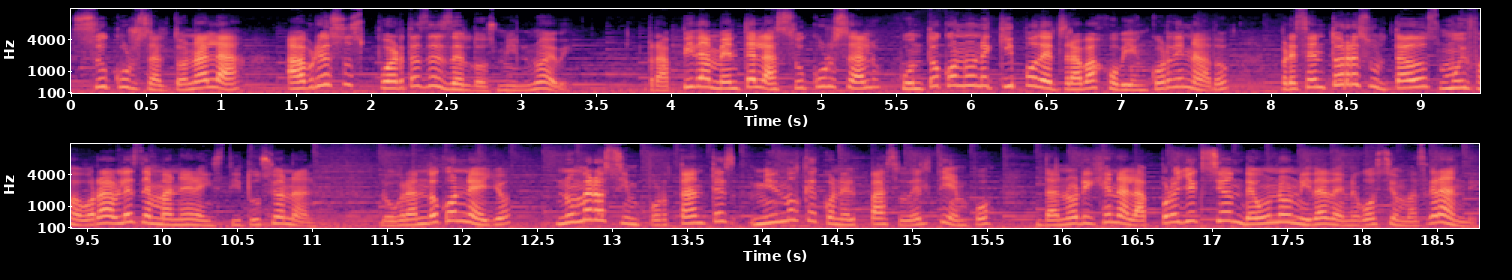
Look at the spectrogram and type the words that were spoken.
Sucursal Tonalá abrió sus puertas desde el 2009. Rápidamente la sucursal, junto con un equipo de trabajo bien coordinado, presentó resultados muy favorables de manera institucional, logrando con ello números importantes mismos que con el paso del tiempo dan origen a la proyección de una unidad de negocio más grande,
